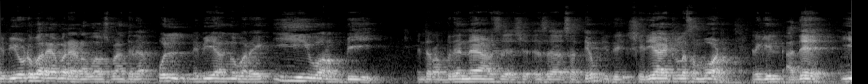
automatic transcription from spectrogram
നബിയോട് പറയാൻ പറയണം അള്ളാഹു സുബാനത്തില പുൽ നബി അങ്ങ് പറയും ഈ വറബി എന്റെ റബ്ബ് തന്നെയാണ് സത്യം. ഇത് ശരിയായിട്ടുള്ള സംഭവമാണ്. അല്ലെങ്കിൽ അതെ ഈ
